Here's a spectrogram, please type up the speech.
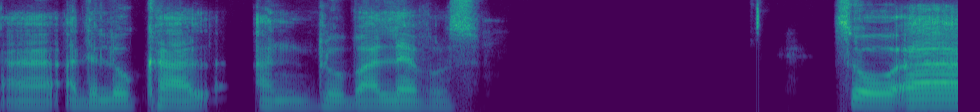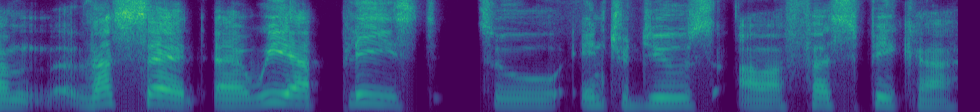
uh, at the local and global levels. So um, that said, uh, we are pleased to introduce our first speaker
